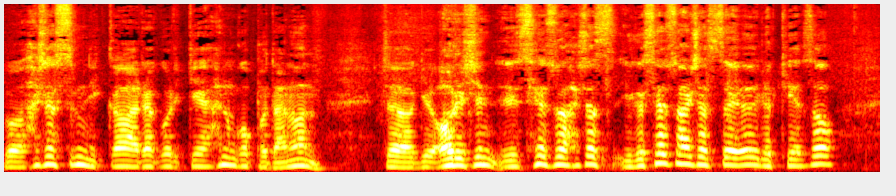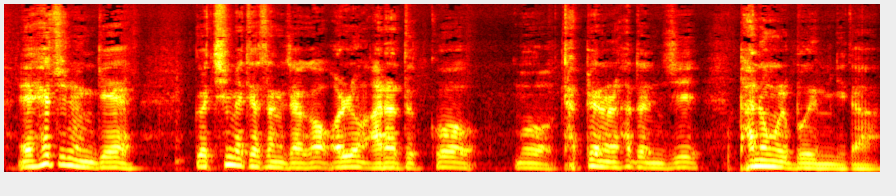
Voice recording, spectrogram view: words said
어, 하셨습니까? 라고 이렇게 하는 것보다는 저기 어르신 세수하셨 이거 세수하셨어요? 이렇게 해서 예, 해주는 게 그 치매 대상자가 얼른 알아듣고 뭐 답변을 하든지 반응을 보입니다.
